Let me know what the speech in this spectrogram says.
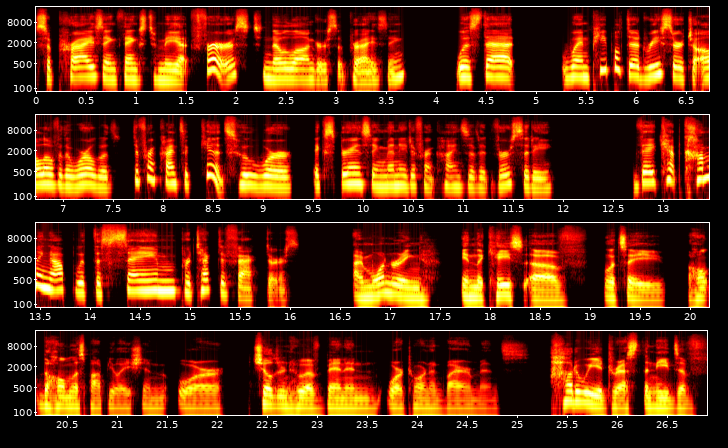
surprising things to me at first, no longer surprising, was that when people did research all over the world with different kinds of kids who were experiencing many different kinds of adversity, they kept coming up with the same protective factors. I'm wondering in the case of let's say the homeless population or children who have been in war torn environments how do we address the needs of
